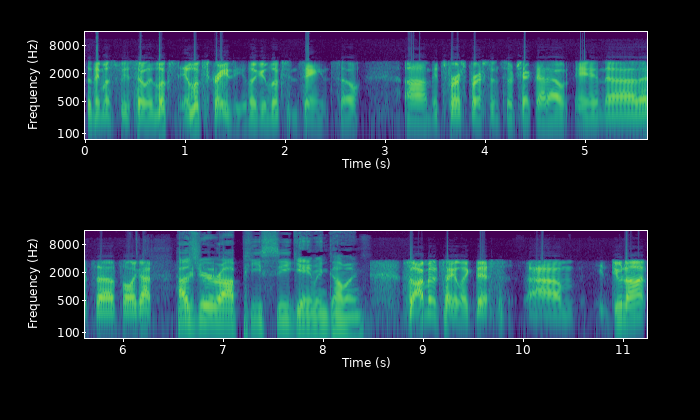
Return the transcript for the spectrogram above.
So they must be. So it looks it looks crazy. Like it looks insane. So um, it's first person. So check that out. And uh, that's uh, that's all I got. How's your uh, PC gaming coming? so I'm going to tell you like this: um, do not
